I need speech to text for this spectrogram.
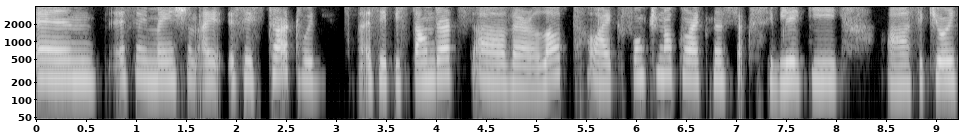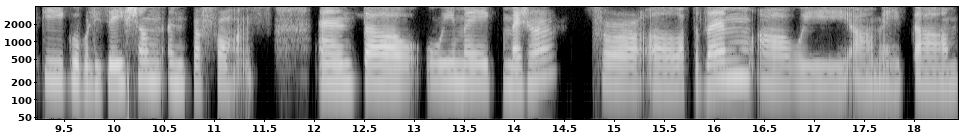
And as I mentioned, I, as I start with SAP standards, there are a lot like functional correctness, accessibility, uh, security, globalization, and performance. And uh, we make measure for a lot of them, uh, we uh, made um,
